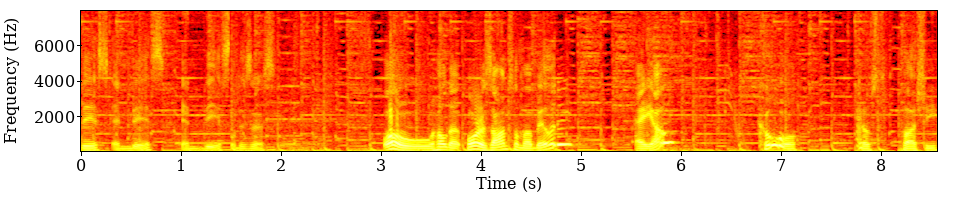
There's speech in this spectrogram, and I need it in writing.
this and this and this. What is this? Whoa, hold up. Horizontal mobility? Ayo? Cool. Ghost plushie.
